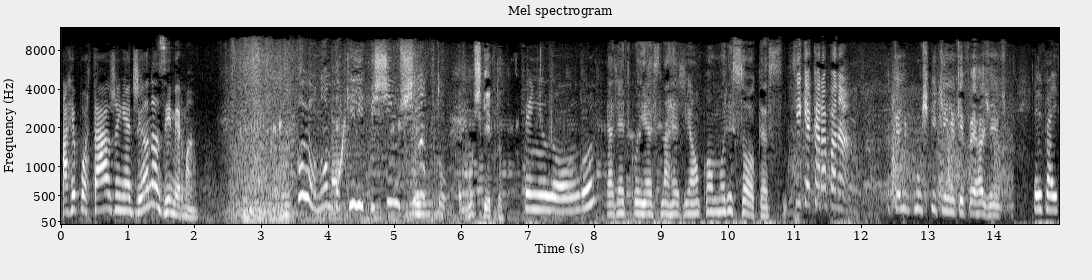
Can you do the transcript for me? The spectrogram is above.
A reportagem é de Ana Zimmermann. Qual é o nome daquele bichinho chato? É mosquito longo. A gente conhece na região como muriçocas. O que, que é carapanã? Aquele mosquitinho que ferra a gente. Ele faz...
